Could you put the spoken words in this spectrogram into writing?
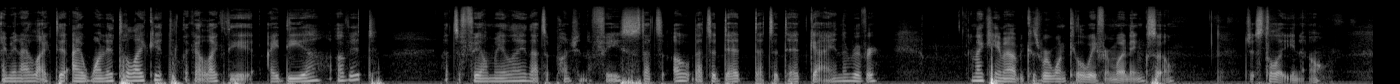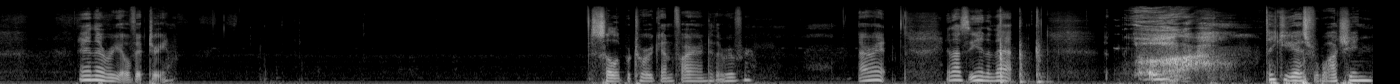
I mean, I liked it. I wanted to like it. Like, I like the idea of it. That's a fail melee. That's a punch in the face. That's, oh, that's a dead, that's a dead guy in the river. And I came out because we're one kill away from winning, so just to let you know. And there we go, victory. Celebratory gunfire into the river. Alright, and that's the end of that. Thank you guys for watching.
